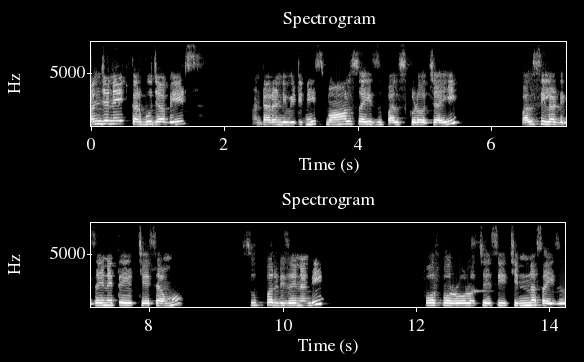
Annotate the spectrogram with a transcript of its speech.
తంజనేట్ కర్బూజా బీడ్స్ అంటారండి వీటిని. స్మాల్ సైజ్ పల్స్ కూడా వచ్చాయి. పల్స్ ఇలా డిజైన్ అయితే చేసాము సూపర్ డిజైన్ అండి. ఫోర్ ఫోర్ రోల్ వచ్చేసి చిన్న size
